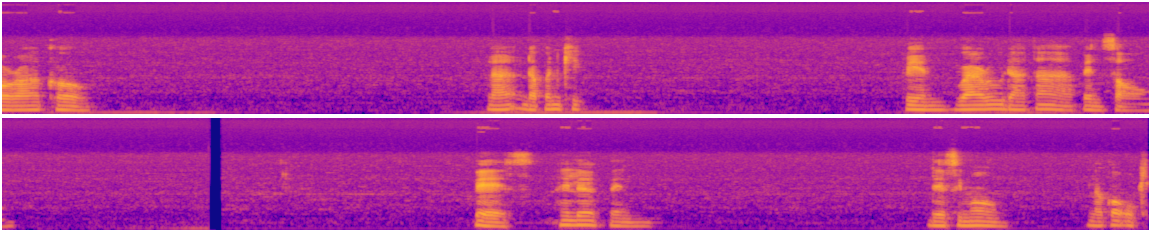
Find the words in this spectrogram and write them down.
oracle และดับเบิลคลิก เปลี่ยน value data เป็น 2 base ให้เลือกเป็น decimal แล้วก็โอเค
